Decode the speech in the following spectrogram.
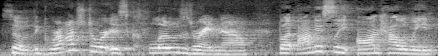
So the garage door is closed right now, but obviously on Halloween,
